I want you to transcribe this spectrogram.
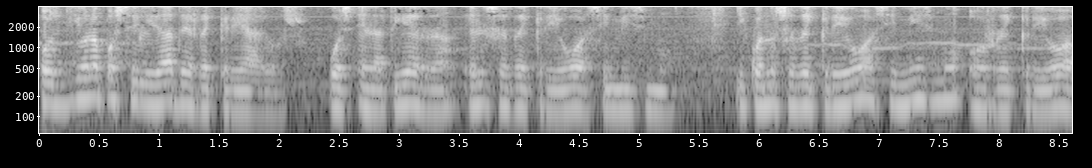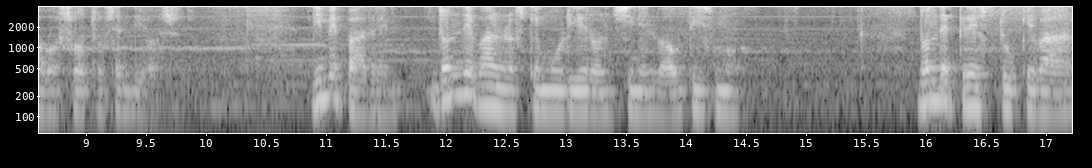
Os dio la posibilidad de recrearos, pues en la tierra Él se recreó a sí mismo, y cuando se recreó a sí mismo, os recreó a vosotros en Dios. Dime, Padre, ¿dónde van los que murieron sin el bautismo? ¿Dónde crees tú que va,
